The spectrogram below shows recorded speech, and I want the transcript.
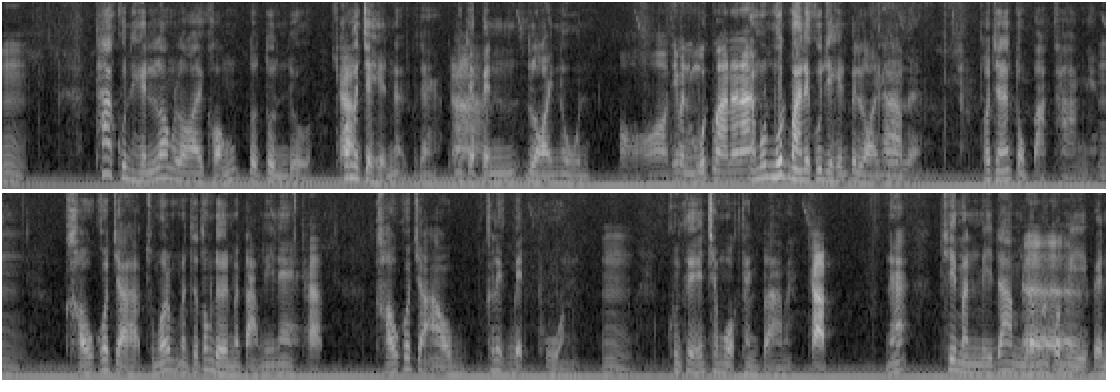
อืม ถ้าคุณเห็นร่องรอยของตัวตุ่นอยู่ครับ เพราะมันจะเห็นนะคุณแจ๊คมันจะเป็นรอยนูนอ๋อที่มันมุดมานะนะนะมุดมุดมาเนี่ยคุณจะเห็นเป็นรอยนูครันบเลย เพราะฉะนั้นตรงปากทางเนี่ย อืม เขาก็จะสมมติว่ามันจะต้องเดินมาตามนี้แน่ครับ เขาก็จะเอาเขาเรียกเบ็ดพวง อืมคุณเคยเห็นฉมวกแทงปลาไหมครับ นะฮะที่มันมีด้ามแล้วมันก็เออมีเป็น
